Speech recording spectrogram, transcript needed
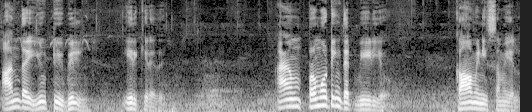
அந்த யூடியூபில் இருக்கிறது. ஐ ஆம் ப்ரொமோட்டிங் தட் வீடியோ காமினி சமையல்.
